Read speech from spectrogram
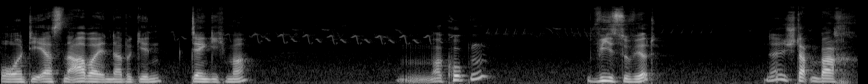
und die ersten Arbeiten da beginnen, denke ich mal. Mal gucken, wie es so wird. Ne, Stappenbach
